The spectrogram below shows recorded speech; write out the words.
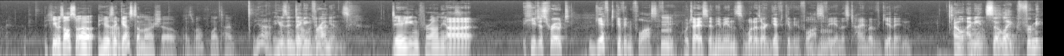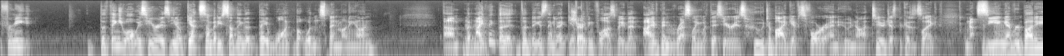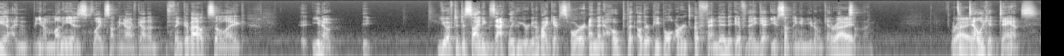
He was also a, he was a Uh-huh. guest on our show as well one time, Yeah, He was in Digging for. Onions. digging for onions. Uh, he just wrote gift giving philosophy, Hmm. which I assume he means what is our gift giving philosophy Mm-hmm. in this time of giving. Oh, I mean, so like for me, for me, the thing you always hear is you know get somebody something that they want but wouldn't spend money on. Um, but I think the the biggest thing about gift Sure. giving philosophy that I've been wrestling with this year is who to buy gifts for and who not to. Just because it's like I'm not seeing everybody, and you know, money is like something I've got to think about. So like, you know. You have to decide exactly who you're going to buy gifts for, and then hope that other people aren't offended if they get you something and you don't get Right. them something. It's right. a delicate dance.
